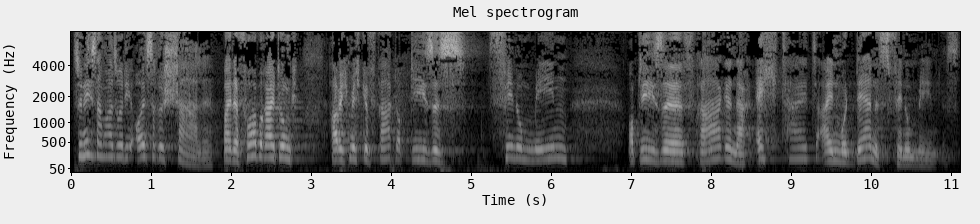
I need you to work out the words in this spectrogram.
Zunächst einmal so die äußere Schale. Bei der Vorbereitung habe ich mich gefragt, ob dieses Phänomen ob diese Frage nach Echtheit ein modernes Phänomen ist.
